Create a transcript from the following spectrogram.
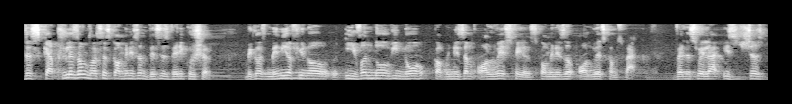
this capitalism versus communism this is very crucial. Because many of you know even though we know communism always fails communism always comes back. Venezuela is just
